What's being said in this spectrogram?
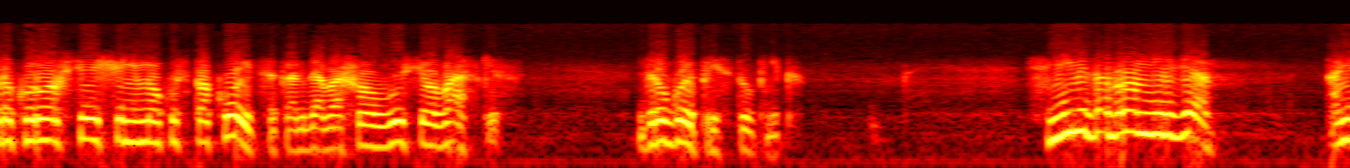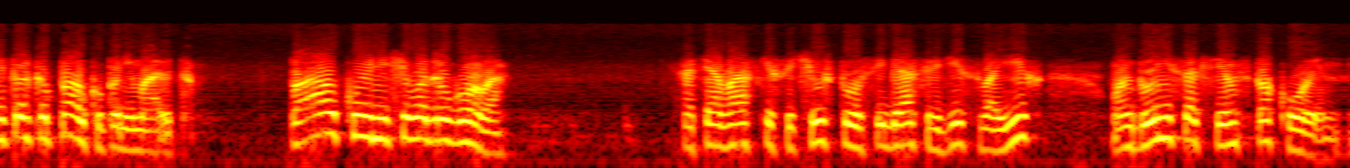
Прокурор все еще не мог успокоиться, когда вошел Лусио Васкис, другой преступник. С ними добром нельзя, они только палку понимают. Палку и ничего другого. Хотя Васкис и чувствовал себя среди своих, он был не совсем спокоен,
